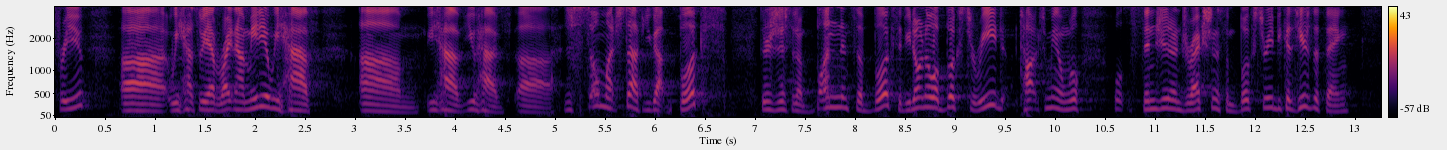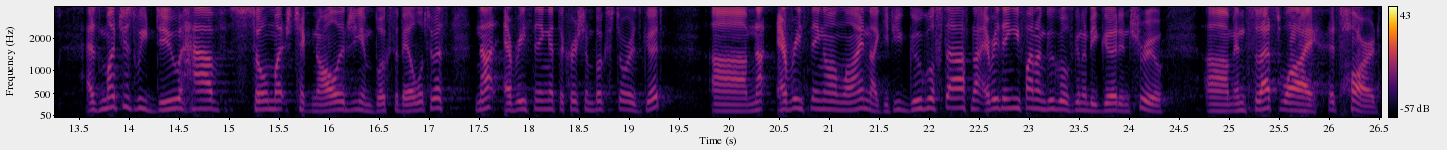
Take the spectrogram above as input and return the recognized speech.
for you. Uh, we have so we have RightNow Media. We have um, you have you have uh, just so much stuff. You got books. There's just an abundance of books. If you don't know what books to read, talk to me and we'll we'll send you in a direction of some books to read. Because here's the thing. As much as we do have so much technology and books available to us, not everything at the Christian bookstore is good. Um, not everything online, like if you Google stuff, not everything you find on Google is going to be good and true. Um, and so that's why it's hard.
